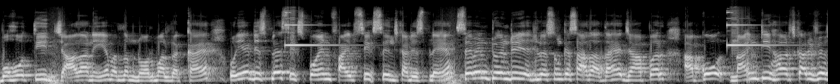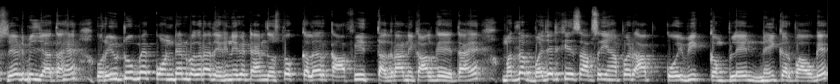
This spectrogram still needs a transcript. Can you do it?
बहुत ही ज़्यादा नहीं है मतलब नॉर्मल रखा है। और ये डिस्प्ले 6.56 इंच का डिस्प्ले है। 720 रेजुलेशन के साथ आता है, जहाँ पर आपको 90 हर्ट्ज का रिफ्रेश रेट मिल जाता है। और यूट्यूब में कंटेंट वगैरह देखने के टाइम दोस्तों कलर काफ़ी तगड़ा निकाल के देता है। मतलब बजट के हिसाब से यहाँ पर आप कोई भी कंप्लेन नहीं कर पाओगे।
